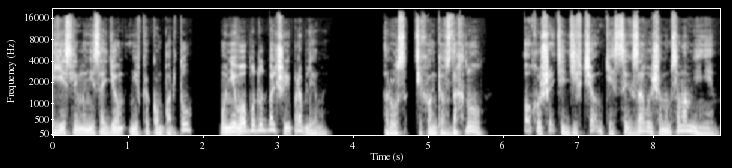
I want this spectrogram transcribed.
Если мы не сойдем ни в каком порту, у него будут большие проблемы». Рус тихонько вздохнул. «Ох уж эти девчонки с их завышенным самомнением!»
